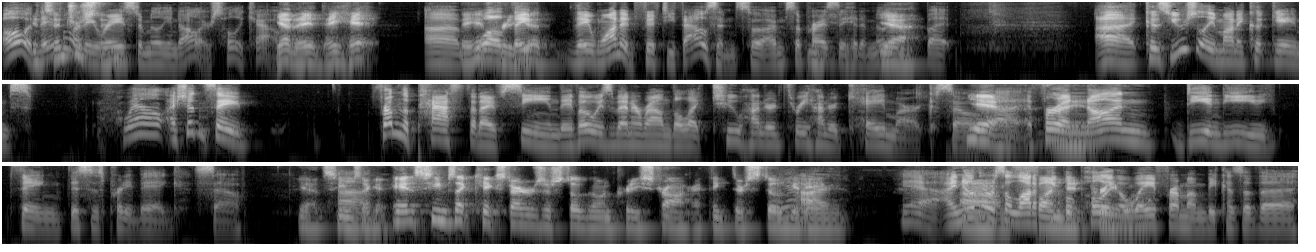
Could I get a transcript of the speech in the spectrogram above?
oh they've already raised a million dollars. Holy cow! Yeah, they they hit. Um, they hit well, they good. they wanted fifty thousand, so I'm surprised they hit a million. Yeah. But because uh, usually Monte Cook games, well, I shouldn't say from the past that I've seen, they've always been around the like 200, 300k mark. So yeah, uh, for a non D and D thing, this is pretty big. So yeah, it seems um, like it. And it seems like Kickstarters are still going pretty strong. I think they're still they getting. Yeah, I know there was a um, lot of people pulling away well. from them because of the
